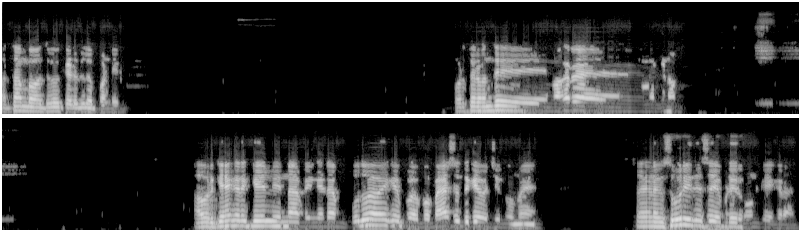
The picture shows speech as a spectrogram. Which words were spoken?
பத்தாம் பாவத்துக்கோ கெடுதலை பண்ணிருக்கு ஒருத்தர் வந்து மகர அவர் கேட்குற கேள்வி என்ன அப்படின்னு கேட்டால் பொதுவாகவே இப்போ இப்போ மேஷத்துக்கே வச்சுக்கோமே. சார் எனக்கு சூரிய திசை எப்படி இருக்கும்னு கேட்குறாங்க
